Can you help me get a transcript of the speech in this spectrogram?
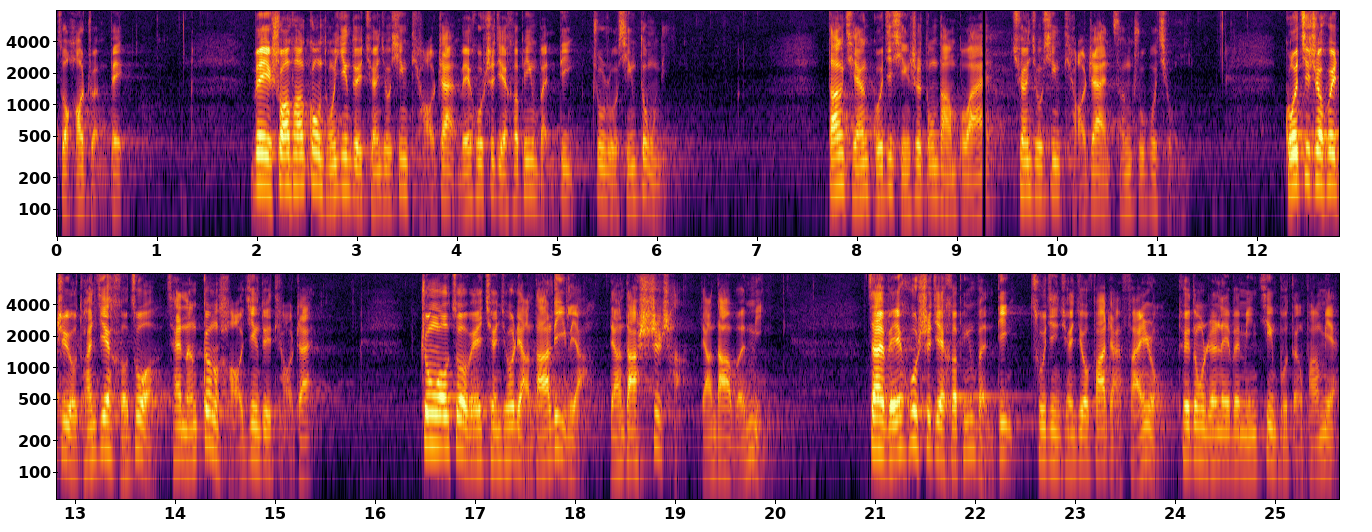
做好准备。为双方共同应对全球性挑战、维护世界和平稳定注入新动力。当前国际形势动荡不安，全球性挑战层出不穷，国际社会只有团结合作，才能更好应对挑战。中欧作为全球两大力量、两大市场、两大文明，在维护世界和平稳定、促进全球发展繁荣、推动人类文明进步等方面，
